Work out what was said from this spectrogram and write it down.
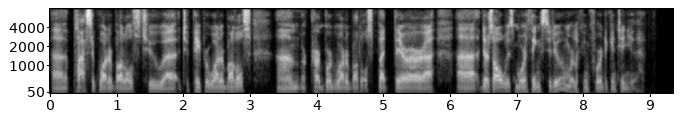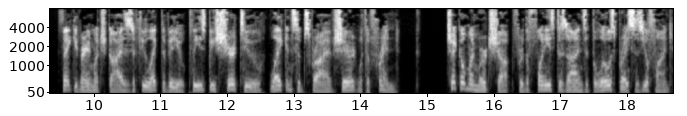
uh, plastic water bottles to uh, to paper water bottles um, or cardboard water bottles. But there are there's always more things to do, and we're looking forward to continue that. Thank you very much guys. If you liked the video, please be sure to like and subscribe, share it with a friend. Check out my merch shop for the funniest designs at the lowest prices you'll find.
